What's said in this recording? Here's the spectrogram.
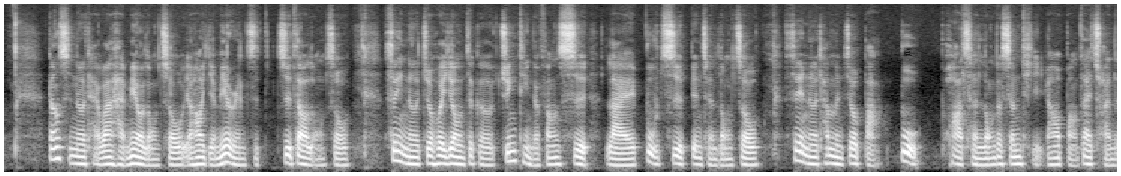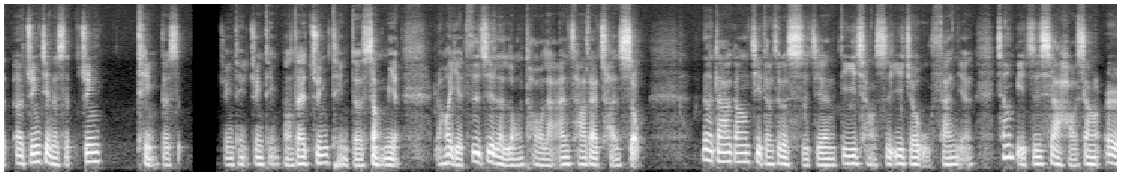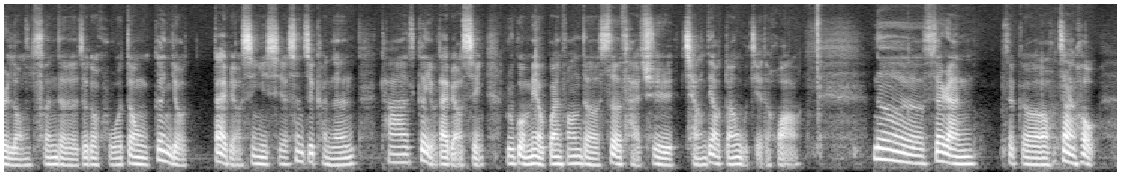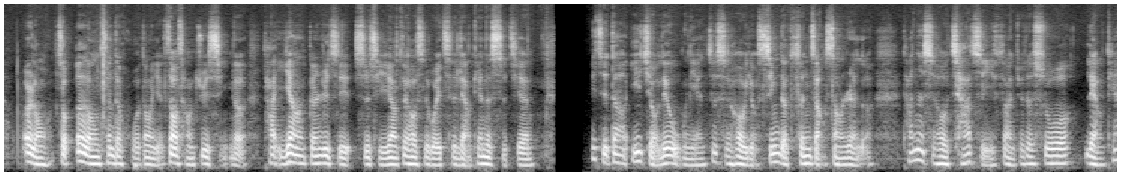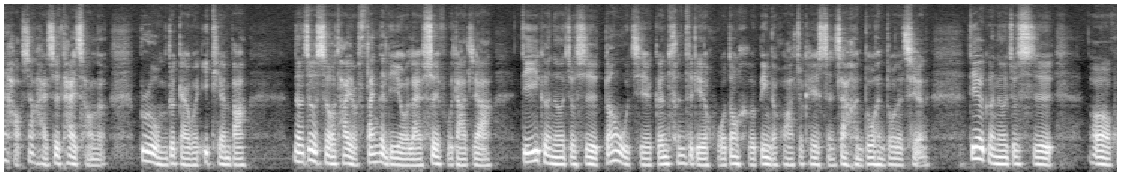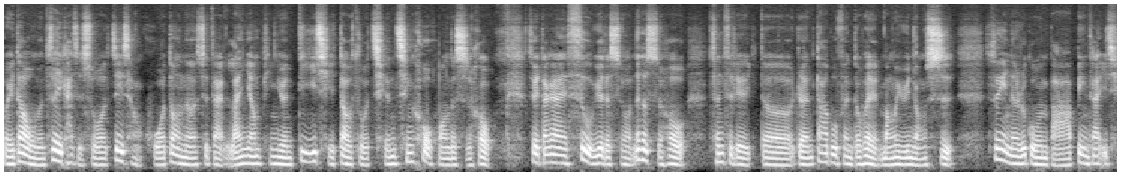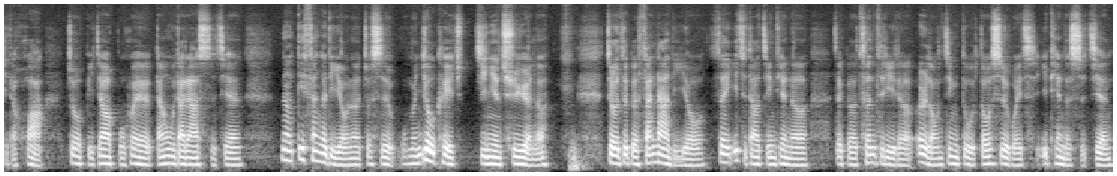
当时呢，台湾还没有龙舟，然后也没有人制制造龙舟，所以呢，就会用这个军艇的方式来布置变成龙舟。所以呢，他们就把布画成龙的身体，然后绑在船的呃军舰的身军艇的身。军艇，军艇绑在军艇的上面，然后也自制了龙头来安插在船首。那大家刚刚记得这个时间，第一场是一九五三年。相比之下，好像二龙村的这个活动更有代表性一些，甚至可能它更有代表性。如果没有官方的色彩去强调端午节的话，那虽然这个战后。二龙走二龙村的活动也照常举行了，它一样跟日治时期一样，最后是维持两天的时间，一直到一九六五年，这时候有新的村长上任了，他那时候掐指一算，觉得说两天好像还是太长了，不如我们就改为一天吧。那这个时候他有三个理由来说服大家，第一个呢就是端午节跟村子里的活动合并的话，就可以省下很多很多的钱。第二个呢就是。呃，回到我们最一开始说，这场活动呢是在南阳平原第一期稻作前青后黄的时候，所以大概四五月的时候，那个时候村子里的人大部分都会忙于农事，所以呢，如果我们把它并在一起的话，就比较不会耽误大家时间。那第三个理由呢，就是我们又可以纪念屈原了，就这个三大理由，所以一直到今天呢。这个村子里的二龙进度都是维持一天的时间。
